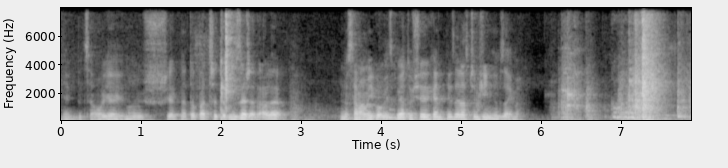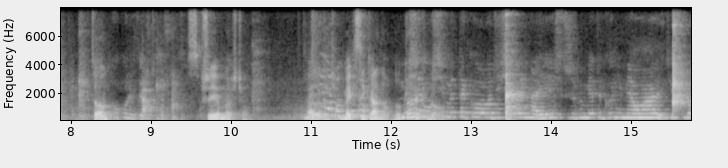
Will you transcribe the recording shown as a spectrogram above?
Jakby co, ojej, no już jak na to patrzę, to nie zeżar, ale no sama mi powiedz, bo ja tu się chętnie zaraz czymś innym zajmę. kukurydzę. Co? Kukurydzę jeszcze porzucę. Z przyjemnością. Ale będzie. Mexicano. No tak, no. musimy tego dzisiaj najeść, żebym ja tego nie miała jutro...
